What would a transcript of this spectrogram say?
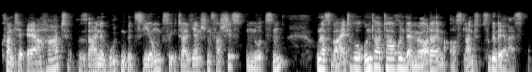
konnte Erhard seine guten Beziehungen zu italienischen Faschisten nutzen, um das weitere Untertauchen der Mörder im Ausland zu gewährleisten.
